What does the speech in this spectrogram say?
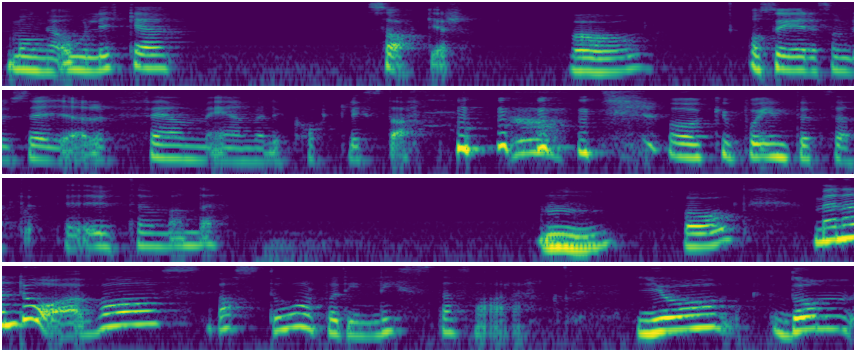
många olika saker. Ja. Och så är det som du säger, fem är en väldigt kort lista. och på intet sätt uttömmande. Mm. Ja. Men ändå, vad, vad står på din lista Sara? Ja, de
